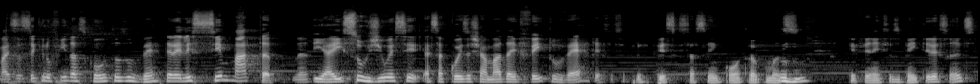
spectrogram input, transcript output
Mas eu sei que no fim das contas o Werther ele se mata, né? E aí surgiu esse, essa coisa chamada efeito Werther. Se você pesquisar, você encontra algumas Uhum. Referências bem interessantes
